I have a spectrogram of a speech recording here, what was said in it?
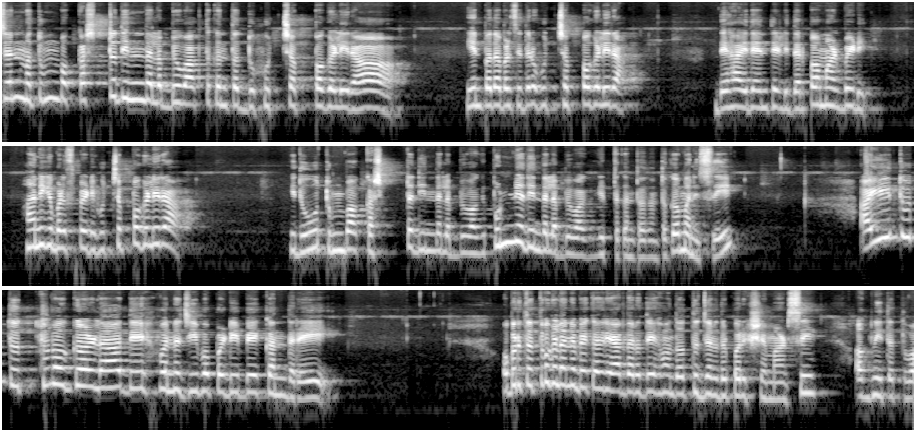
ಜನ್ಮ ತುಂಬ ಕಷ್ಟದಿಂದ ಲಭ್ಯವಾಗ್ತಕ್ಕಂಥದ್ದು ಹುಚ್ಚಪ್ಪಗಳಿರ. ಏನು ಪದ ಬಳಸಿದರೆ ಹುಚ್ಚಪ್ಪಗಳಿರ. ದೇಹ ಇದೆ ಅಂತೇಳಿ ದರ್ಪ ಮಾಡಬೇಡಿ. ಹಾನಿಗೆ ಬಳಸಬೇಡಿ. ಹುಚ್ಚಪ್ಪಗಳಿರ. ಇದು ತುಂಬ ಕಷ್ಟದಿಂದ ಲಭ್ಯವಾಗಿ, ಪುಣ್ಯದಿಂದ ಲಭ್ಯವಾಗಿರ್ತಕ್ಕಂಥದ್ದಂತ ಗಮನಿಸಿ. ಐದು ತತ್ವಗಳ ದೇಹವನ್ನು ಜೀವ ಪಡಿಬೇಕಂದರೆ ಒಬ್ಬರು ತತ್ವಗಳನ್ನು ಬೇಕಾದರೆ ಯಾರ್ದಾರು ದೇಹ ಒಂದು ಹತ್ತು ಜನದ ಪರೀಕ್ಷೆ ಮಾಡಿಸಿ, ಅಗ್ನಿ ತತ್ವ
